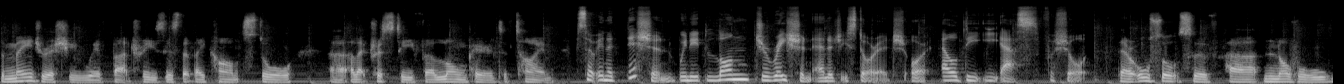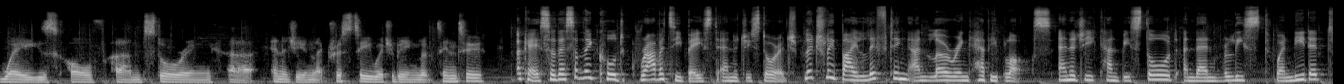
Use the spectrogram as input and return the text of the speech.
the major issue with batteries is that they can't store uh, electricity for long periods of time. So, in addition, we need long duration energy storage, or LDES for short. There are all sorts of uh, novel ways of um, storing uh, energy and electricity which are being looked into. Okay, so there's something called gravity based energy storage. Literally, by lifting and lowering heavy blocks, energy can be stored and then released when needed.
